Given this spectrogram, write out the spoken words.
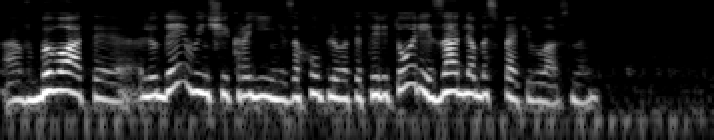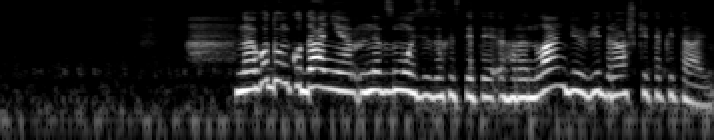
А, вбивати людей в іншій країні, захоплювати території задля безпеки власної. На його думку, Данія не в змозі захистити Гренландію від Рашки та Китаю.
